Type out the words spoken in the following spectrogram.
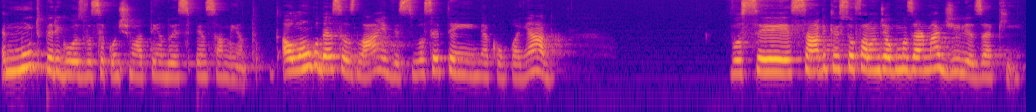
É muito perigoso você continuar tendo esse pensamento. Ao longo dessas lives, se você tem me acompanhado, você sabe que eu estou falando de algumas armadilhas aqui.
